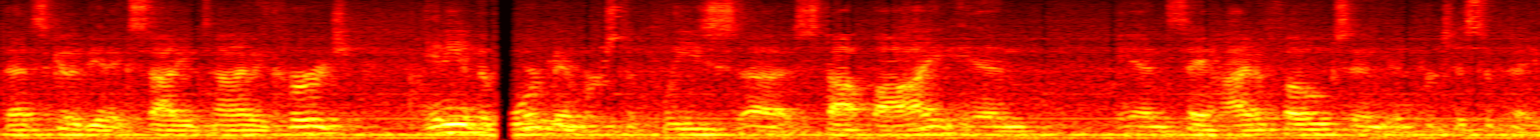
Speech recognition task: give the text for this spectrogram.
that's going to be an exciting time. Encourage any of the board members to please uh, stop by and, and say hi to folks and and participate.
